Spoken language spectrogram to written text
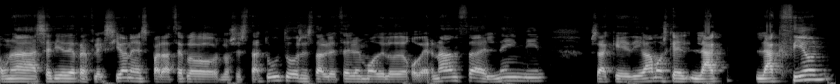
una serie de reflexiones para hacer los, los estatutos, establecer el modelo de gobernanza, el naming. O sea que digamos que la, la acción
